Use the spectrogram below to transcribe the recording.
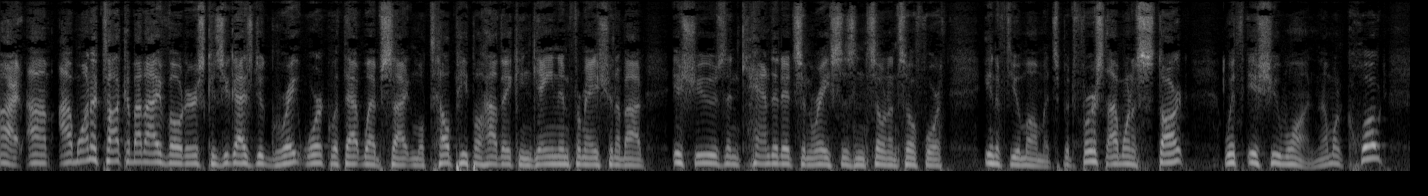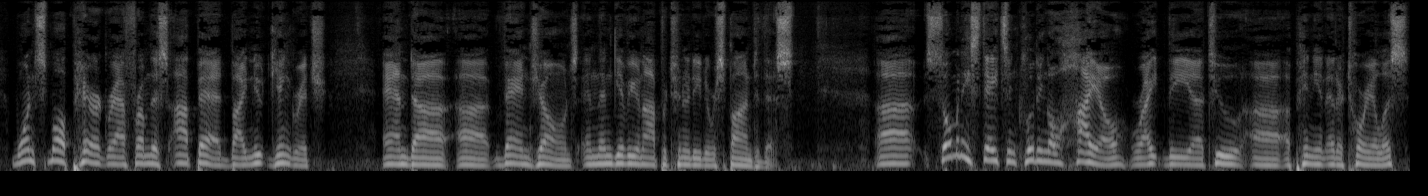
All right. Um, I want to talk about iVoters because you guys do great work with that website, and we'll tell people how they can gain information about issues and candidates and races and so on and so forth in a few moments. But first, I want to start with issue one. I want to quote one small paragraph from this op ed by Newt Gingrich and uh, uh, Van Jones, and then give you an opportunity to respond to this. Uh, so many states, including Ohio, write the uh, two uh, opinion editorialists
